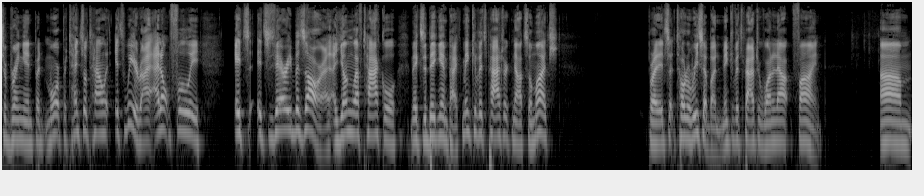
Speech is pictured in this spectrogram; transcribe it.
to bring in but more potential talent. It's weird. I, I don't fully. It's it's very bizarre. A, a young left tackle makes a big impact. Minkah Fitzpatrick, not so much. But it's a total reset button. Minkah Fitzpatrick wanted out, fine. Um,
